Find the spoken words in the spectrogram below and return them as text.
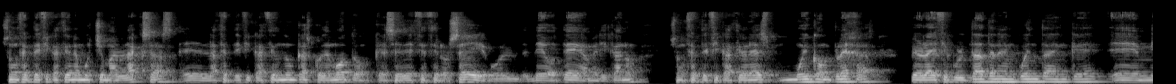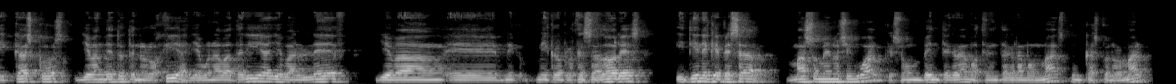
son certificaciones mucho más laxas. Eh, la certificación de un casco de moto, que es el EC06 o el DOT americano, son certificaciones muy complejas, pero la dificultad tener en cuenta en que eh, mis cascos llevan dentro tecnología, llevan una batería, llevan LED, llevan eh, mic- microprocesadores y tiene que pesar más o menos igual, que son 20 gramos, 30 gramos más que un casco normal,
